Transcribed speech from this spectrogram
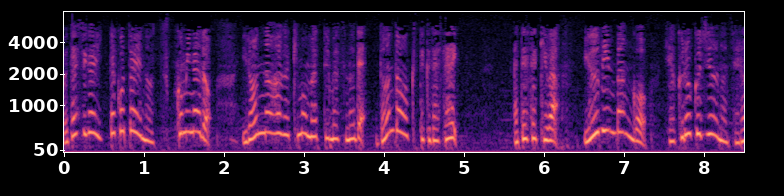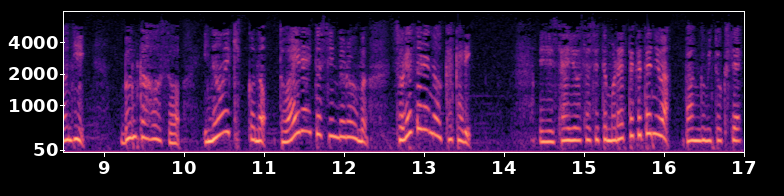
私が言ったことへのツッコミなど、いろんなおはがきも待っていますので、どんどん送ってください。宛先は、郵便番号160-02、文化放送、井上貴子のトワイライトシンドローム、それぞれの係。えー、採用させてもらった方には番組特製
